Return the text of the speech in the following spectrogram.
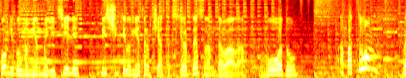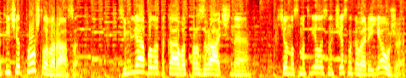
Помню, был момент, мы летели тысячи километров в час, так стюардесса нам давала воду. А потом, в отличие от прошлого раза, Земля была такая вот прозрачная. Все насмотрелось, но, честно говоря, я уже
